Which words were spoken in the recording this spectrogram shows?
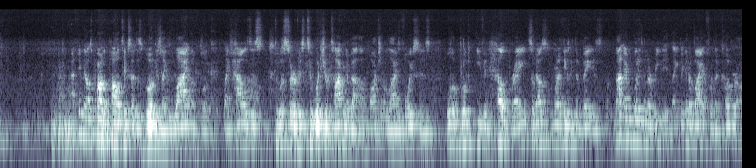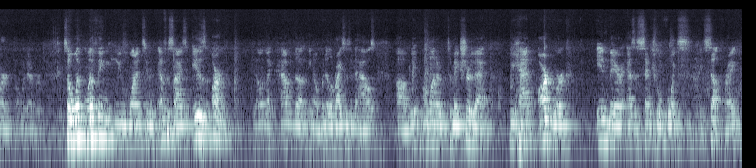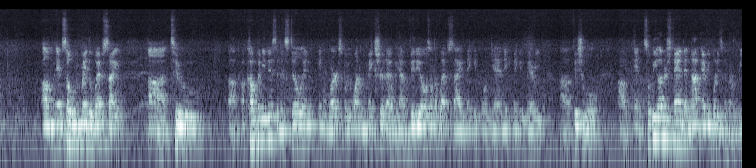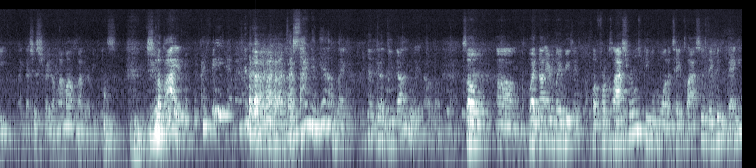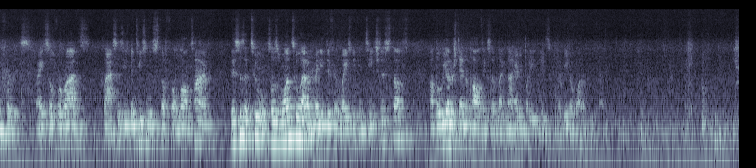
I think that was part of the politics of this book is like why a book? Like how does this do a service to what you're talking about of marginalized voices? Will the book even help, right? So that was one of the things we debate is not everybody's gonna read it. Like they're gonna buy it for the cover art or whatever. So one, one thing we wanted to emphasize is art. You know, like have the, you know, Manila Ryce in the house. Um, we, we wanted to make sure that we had artwork in there as a central voice itself, right? Um, and so we made the website uh, to uh, accompany this, and it's still in, in works, but we want to make sure that we have videos on the website, make it organic, make it very uh, visual. Um, and so we understand that not everybody's going to read. That's just straight up. My mom's not going to read this. She's going to buy it, I think. It's like, sign it, yeah. I'm like, I'm going to devalue it. I don't know. So, um, but not everybody reads it. But for classrooms, people who want to take classes, they've been begging for this, right? So for Rod's classes, he's been teaching this stuff for a long time. This is a tool. So it's one tool out of many different ways we can teach this stuff. Uh, but we understand the politics of like not everybody is going to read or want to read.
